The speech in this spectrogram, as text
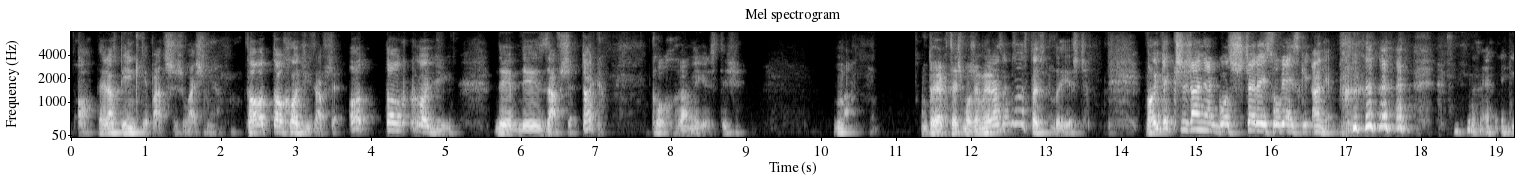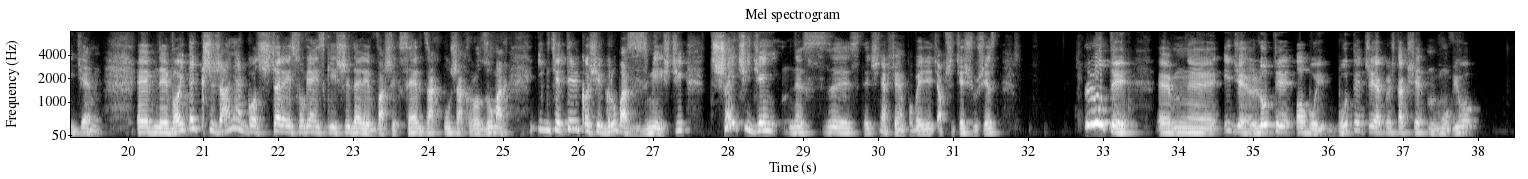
O, teraz pięknie patrzysz właśnie. To to chodzi zawsze. O to chodzi y, y, zawsze, tak? Kochany jesteś. No. To jak chcesz, możemy razem zostać tutaj jeszcze. Wojtek Krzyżania, głos szczerej słowiańskiej. A nie. Idziemy. Wojtek Krzyżania, głos szczerej słowiańskiej szydery w waszych sercach, uszach, rozumach i gdzie tylko się gruba zmieści. Trzeci dzień stycznia, chciałem powiedzieć, a przecież już jest luty. Idzie luty, obój buty, czy jakoś tak się mówiło.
